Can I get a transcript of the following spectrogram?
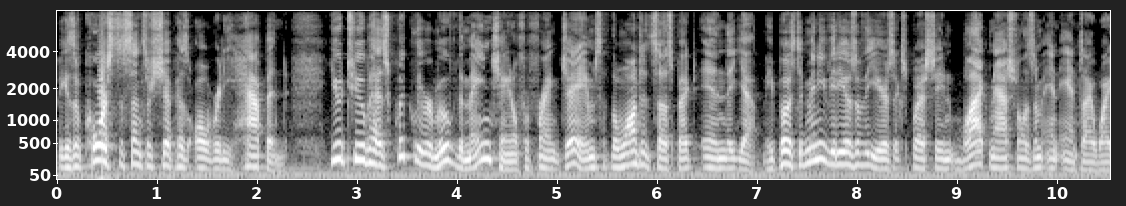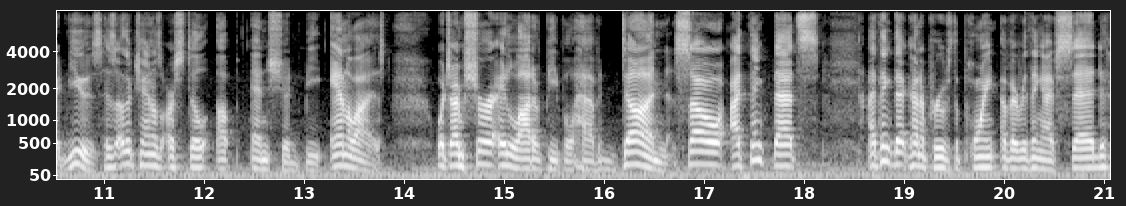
because of course the censorship has already happened. YouTube has quickly removed the main channel for Frank James, the wanted suspect in the yeah. He posted many videos over the years expressing black nationalism and anti-white views. His other channels are still up and should be analyzed, which I'm sure a lot of people have done. So, I think that's I think that kind of proves the point of everything I've said.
